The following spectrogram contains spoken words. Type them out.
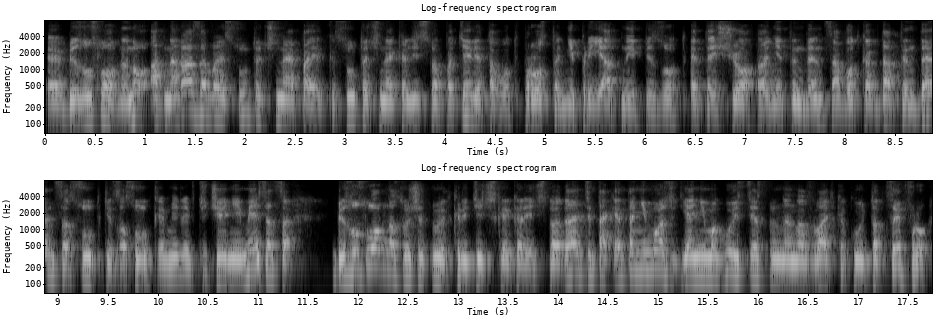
Э, безусловно. Ну, одноразовое суточное, суточное количество потерь – это вот просто неприятный эпизод. Это еще э, не тенденция. А вот когда тенденция сутки за сутками или в течение месяца – Безусловно, существует критическое количество. Давайте так, это не может, я не могу, естественно, назвать какую-то цифру,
